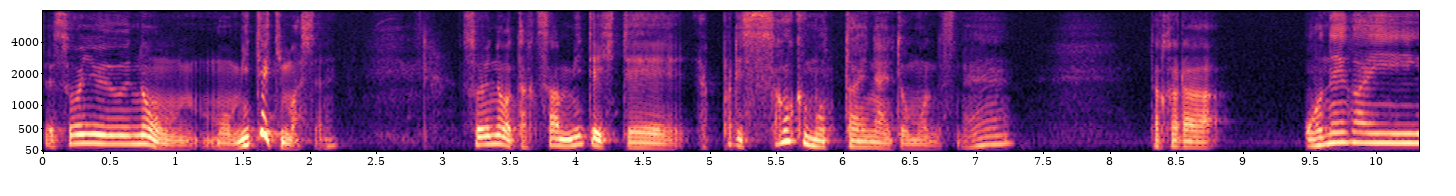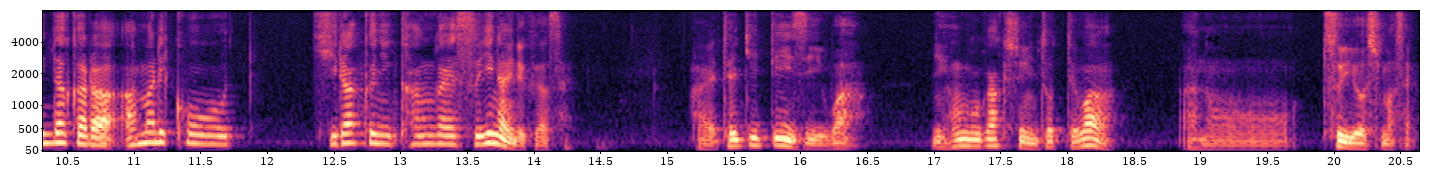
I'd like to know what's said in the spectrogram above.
でそういうのをもう見てきましたね。そういうのをたくさん見てきてやっぱりすごくもったいないと思うんですね。だからお願いだからあまりこう気楽に考えすぎないでください。はい「Take it easy」は日本語学習にとってはあの通用しません。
